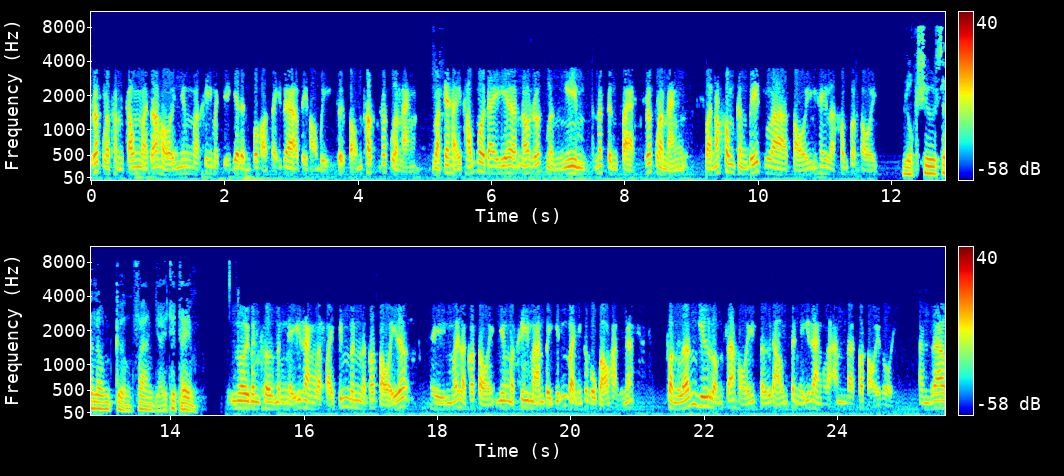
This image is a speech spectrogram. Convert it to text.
rất là thành công ngoài xã hội nhưng mà khi mà chuyện gia đình của họ xảy ra thì họ bị sự tổn thất rất là nặng. Và cái hệ thống ở đây nó rất là nghiêm nó trừng phạt rất là nặng. Và nó không cần biết là tội hay là không có tội. Luật sư Salon Cường Phan giải thích thêm. Người bình thường mình nghĩ rằng là phải chứng minh là có tội đó thì mới là có tội. Nhưng mà khi mà anh bị dính vào những cái vụ bạo hành đó phần lớn dư luận xã hội tự động sẽ nghĩ rằng là anh là có tội rồi. Thành ra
